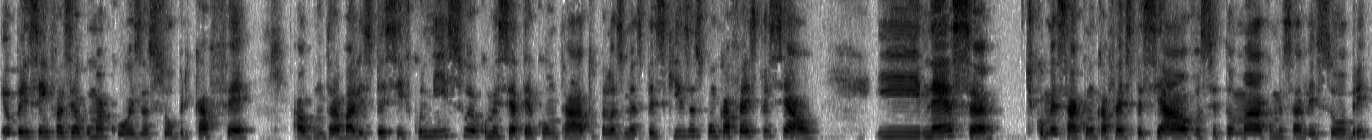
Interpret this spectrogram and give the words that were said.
eu pensei em fazer alguma coisa sobre café, algum trabalho específico. Nisso eu comecei a ter contato pelas minhas pesquisas com café especial. E nessa de começar com café especial, você tomar, começar a ler sobre,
